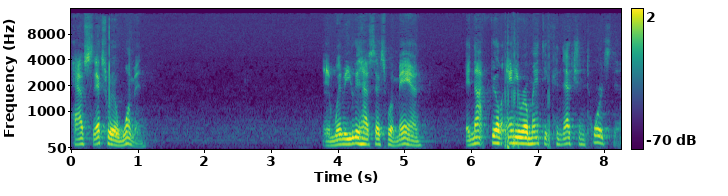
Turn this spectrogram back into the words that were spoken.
have sex with a woman and women you can have sex with a man and not feel any romantic connection towards them.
